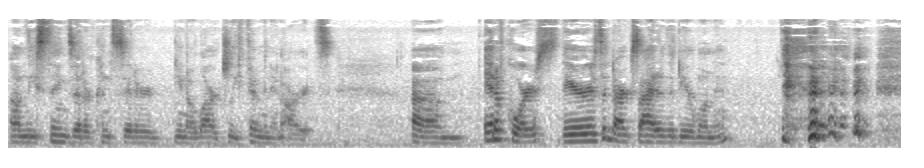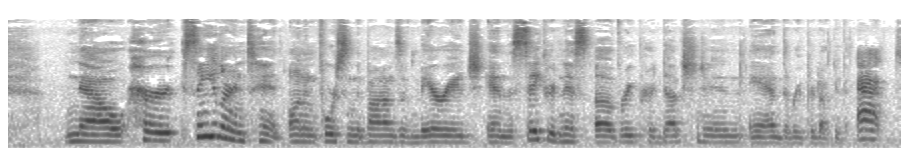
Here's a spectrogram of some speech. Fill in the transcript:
Um, these things that are considered, you know, largely feminine arts. Um, and of course, there is a dark side of the deer woman. Now, her singular intent on enforcing the bonds of marriage and the sacredness of reproduction and the reproductive act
